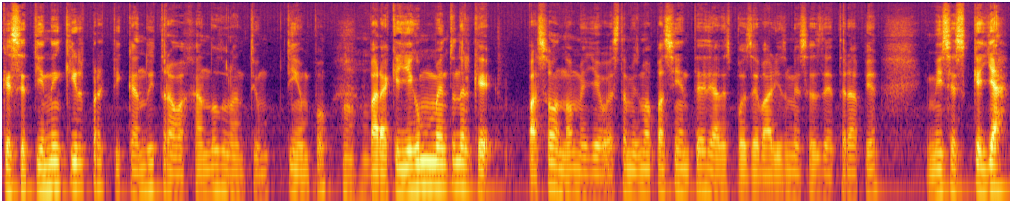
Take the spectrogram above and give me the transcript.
que se tienen que ir practicando y trabajando durante un tiempo para que llegue un momento en el que pasó, ¿no? Me llevó esta misma paciente ya después de varios meses de terapia y me dices que ya,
